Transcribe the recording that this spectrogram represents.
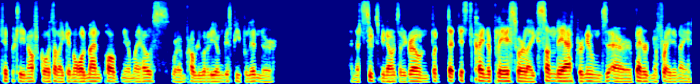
typically enough go to like an old man pub near my house, where I'm probably one of the youngest people in there, and that suits me down to the ground. But that it's the kind of place where like Sunday afternoons are better than a Friday night.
